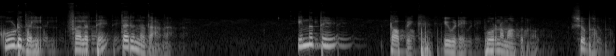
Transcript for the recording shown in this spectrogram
കൂടുതൽ ഫലത്തെ തരുന്നതാണ്. ഇന്നത്തെ ടോപ്പിക് ഇവിടെ പൂർണമാക്കുന്നു. ശുഭം.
